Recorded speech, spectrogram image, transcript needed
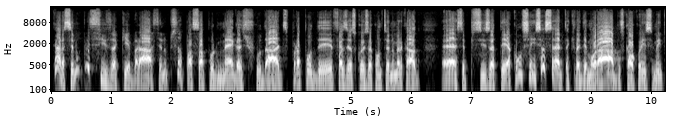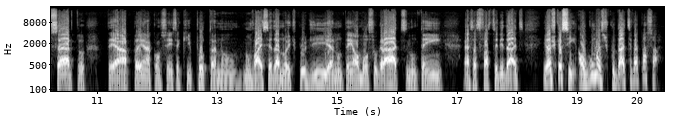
cara, você não precisa quebrar, você não precisa passar por megas dificuldades para poder fazer as coisas acontecer no mercado. É, você precisa ter a consciência certa, que vai demorar, buscar o conhecimento certo, ter a plena consciência que, puta, não, não vai ser da noite para o dia, não tem almoço grátis, não tem essas facilidades. Eu acho que assim, algumas dificuldades você vai passar.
